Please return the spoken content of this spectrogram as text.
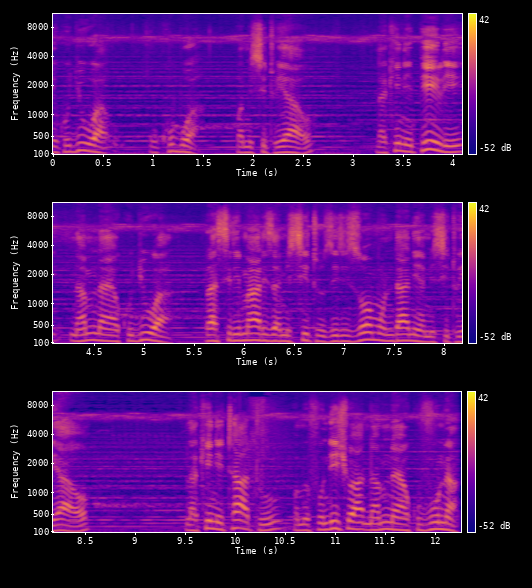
ni kujua ukubwa wa misitu yao, lakini pili, namna ya kujua rasilimali za misitu zilizomo ndani ya misitu yao, lakini tatu, wamefundishwa namna ya kuvuna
